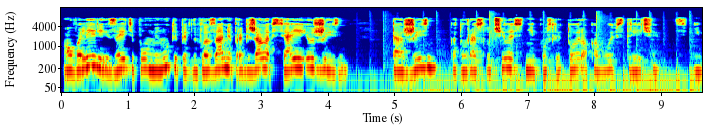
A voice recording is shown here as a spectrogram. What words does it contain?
А у Валерии за эти полминуты перед глазами пробежала вся ее жизнь. Та жизнь, которая случилась с ней после той роковой встречи с ним.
